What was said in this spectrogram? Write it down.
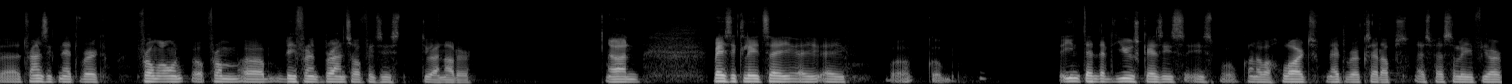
uh, transit network from from uh, different branch offices to another. And basically it's a, a, the intended use case is, is kind of a large network setups, especially if you're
